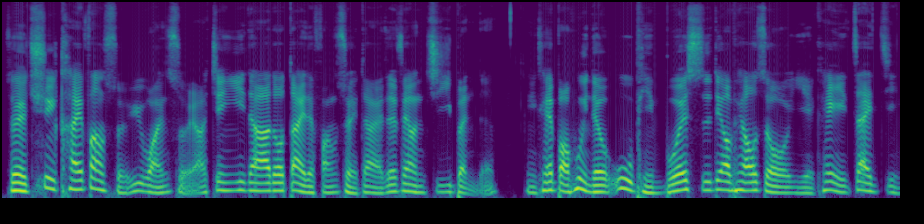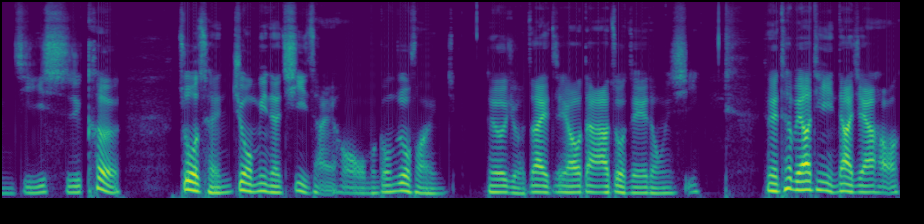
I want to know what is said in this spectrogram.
所以去开放水域玩水啊，建议大家都带着防水袋，这是非常基本的。你可以保护你的物品不会湿掉飘走，也可以在紧急时刻做成救命的器材哈。我们工作坊都有在教大家做这些东西，所以特别要提醒大家哈，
